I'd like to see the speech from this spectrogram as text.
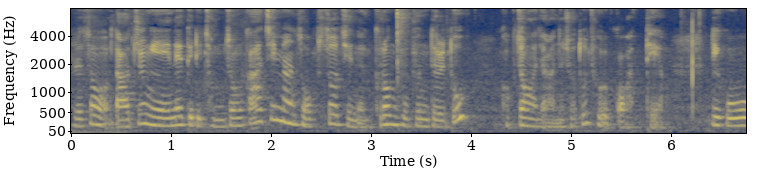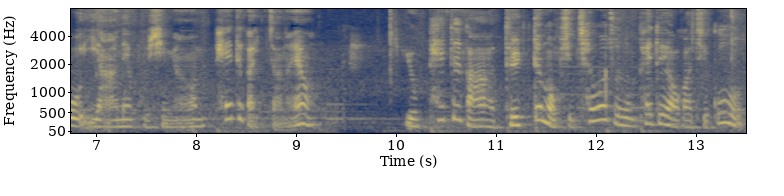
그래서 나중에 얘네들이 점점 까지면서 없어지는 그런 부분들도 걱정하지 않으셔도 좋을 것 같아요. 그리고 이 안에 보시면 패드가 있잖아요. 이 패드가 들뜸 없이 채워주는 패드여가지고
